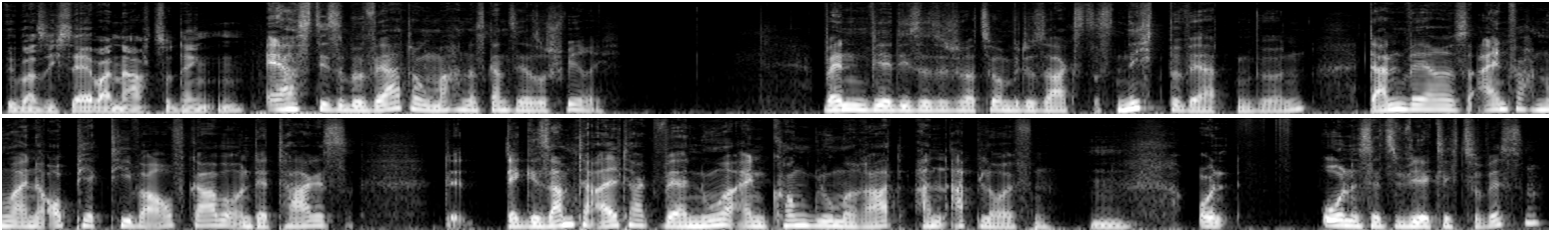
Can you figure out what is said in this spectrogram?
über sich selber nachzudenken. Erst diese Bewertungen machen das Ganze ja so schwierig. Wenn wir diese Situation, wie du sagst, das nicht bewerten würden, dann wäre es einfach nur eine objektive Aufgabe und der Tages, der, gesamte Alltag wäre nur ein Konglomerat an Abläufen. Und ohne es jetzt wirklich zu wissen,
